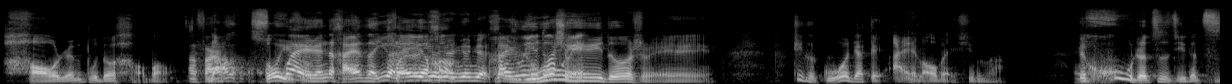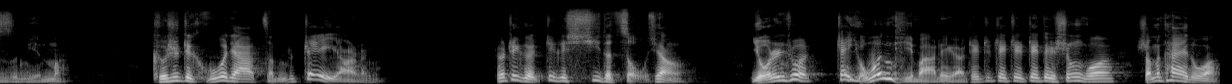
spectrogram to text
好人不得好报啊，反然而后所以坏人的孩子越来越好，越越还如鱼得水。如鱼得水。这个国家得爱老百姓啊，得护着自己的子民嘛。可是这个国家怎么就这样了呢？说这个这个戏的走向，有人说这有问题吧？这个这这这这这对生活什么态度啊？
